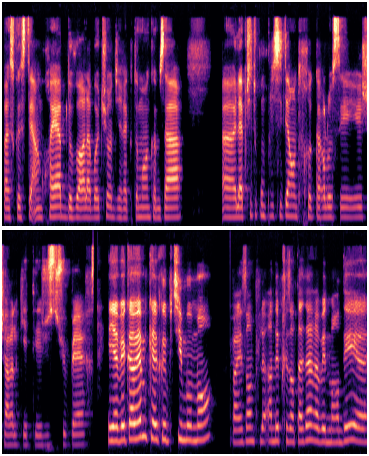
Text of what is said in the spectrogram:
Parce que c'était incroyable de voir la voiture directement comme ça. Euh, la petite complicité entre Carlos et Charles qui était juste super. Et il y avait quand même quelques petits moments. Par exemple, un des présentateurs avait demandé euh,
